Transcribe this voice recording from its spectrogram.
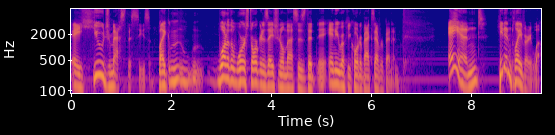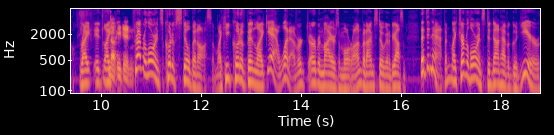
a huge mess this season, like m- one of the worst organizational messes that any rookie quarterback's ever been in, and he didn't play very well, right? It like No, he didn't. Trevor Lawrence could have still been awesome. Like he could have been like, yeah, whatever. Urban Meyer's a moron, but I'm still going to be awesome. That didn't happen. Like Trevor Lawrence did not have a good year,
